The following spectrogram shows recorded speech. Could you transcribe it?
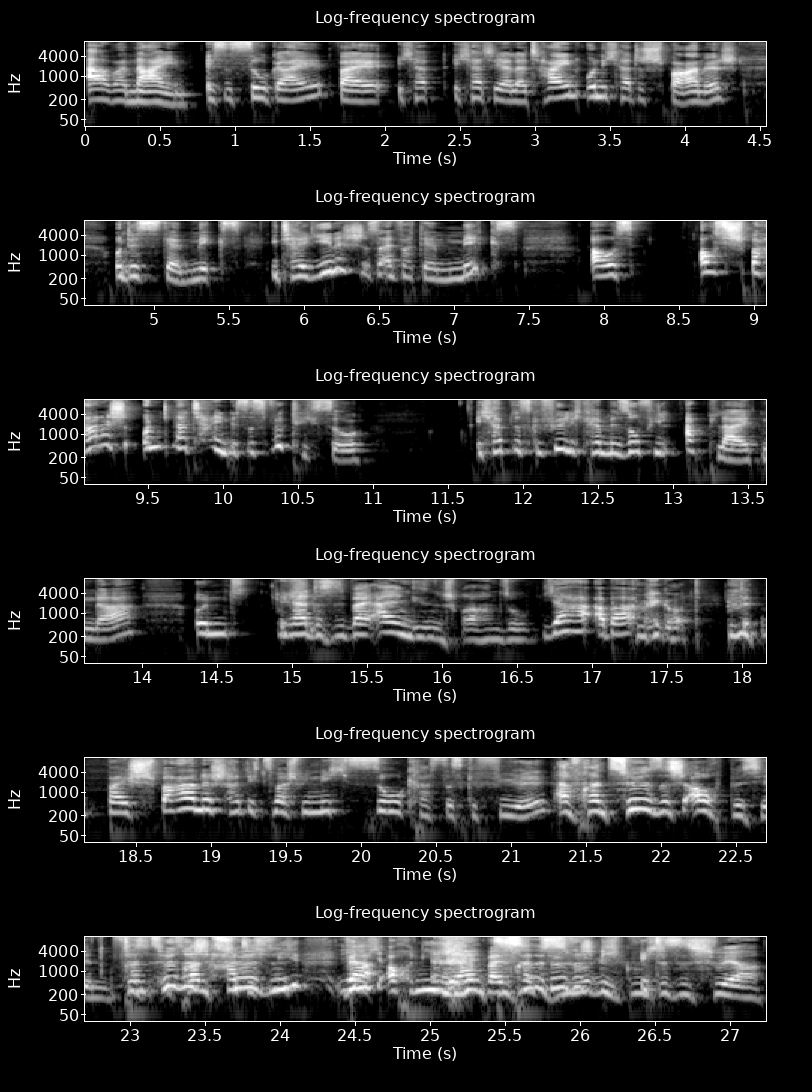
Aber nein, es ist so geil, weil ich, hab, ich hatte ja Latein und ich hatte Spanisch. Und es ist der Mix. Italienisch ist einfach der Mix aus, aus Spanisch und Latein. Es ist wirklich so. Ich habe das Gefühl, ich kann mir so viel ableiten da. Und Ja, das ist bei allen diesen Sprachen so. ja, aber mein Gott. bei Spanisch hatte ich zum Beispiel nicht so krass das Gefühl. Aber Französisch auch ein bisschen. Das- Französisch hatte ich nie, will ich auch nie lernen, weil das Französisch- ist wirklich gut, ich- das ist schwer.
